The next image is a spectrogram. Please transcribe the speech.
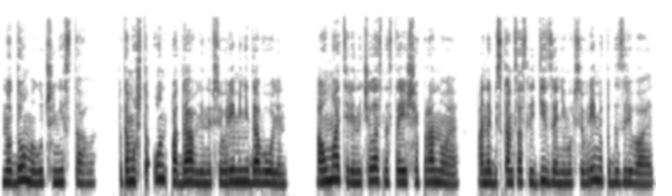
но дома лучше не стало, потому что он подавлен и все время недоволен. А у матери началась настоящая паранойя. Она без конца следит за ним и все время подозревает.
